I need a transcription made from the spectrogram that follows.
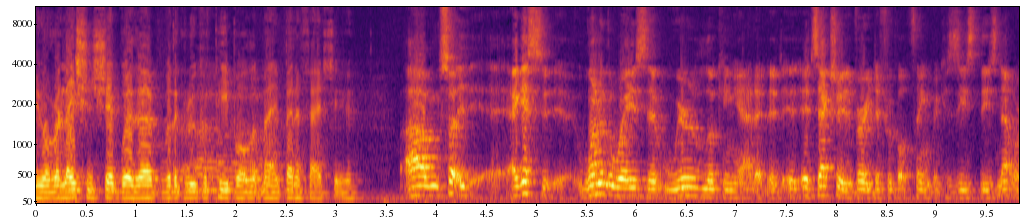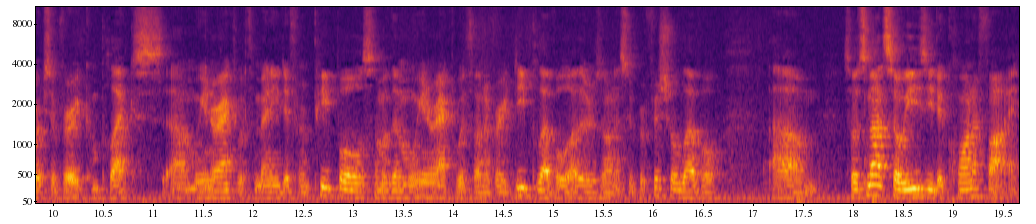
your relationship with a with a group of people that may benefit you? Um, so it, I guess one of the ways that we're looking at it, it, it's actually a very difficult thing because these, these networks are very complex. Um, we interact with many different people. Some of them we interact with on a very deep level, others on a superficial level. Um, so it's not so easy to quantify.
